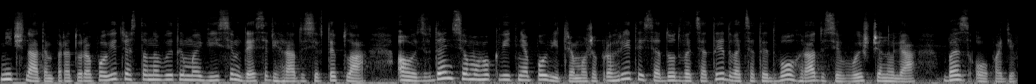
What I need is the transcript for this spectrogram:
Нічна температура повітря становитиме 8-10 градусів тепла. А ось в день 7 квітня повітря може прогрітися до 20-22 градусів вище нуля, без опадів.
